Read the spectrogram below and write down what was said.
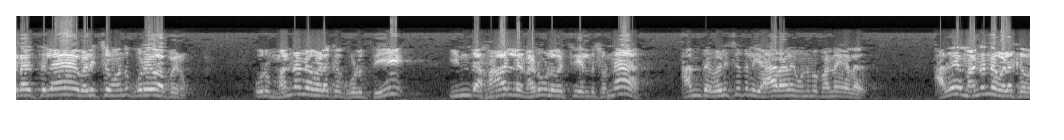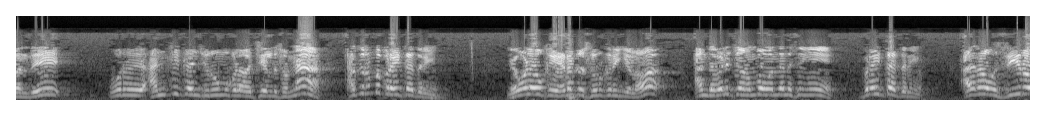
இடத்துல வெளிச்சம் வந்து குறைவா போயிடும் ஒரு மண்ணெண்ணெய் விளக்க கொளுத்தி இந்த ஹால்ல நடுவுல வச்சு என்று சொன்னா அந்த வெளிச்சத்துல யாராலையும் ஒண்ணுமே பண்ண இயலாது. அதே மண்ணெண்ணெய் விளக்க வந்து ஒரு அஞ்சுக்கு அஞ்சு ரூமுக்குள்ள வச்சு என்று சொன்னா அது ரொம்ப பிரைட்டா தெரியும். எவ்வளவுக்கு இடத்தை சுருக்குறீங்களோ அந்த வெளிச்சம் ரொம்ப வந்து என்ன செய்யும்? பிரைட்டா தெரியும். அதனால ஒரு ஜீரோ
